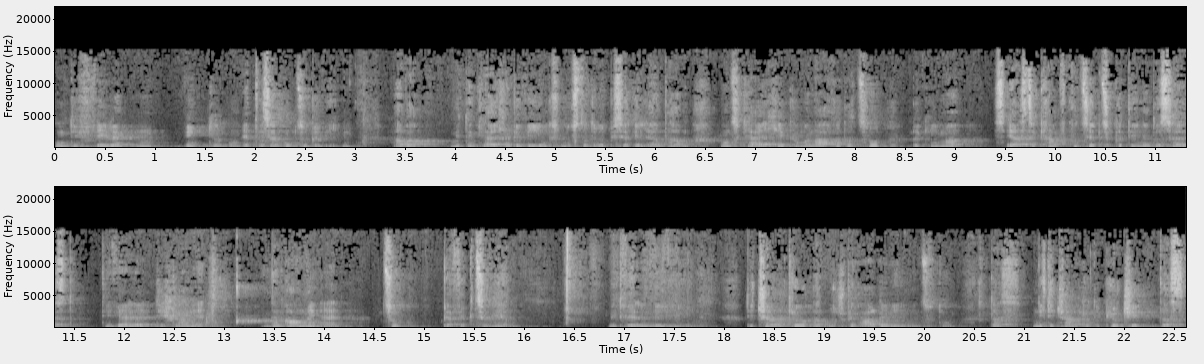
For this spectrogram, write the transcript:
um die fehlenden Winkel, um etwas herumzubewegen. Aber mit den gleichen Bewegungsmustern, die wir bisher gelernt haben. Und das Gleiche, kommen wir nachher dazu, beginnen wir das erste Kampfkonzept zu bedienen, das heißt, die Welle, die Schlange in den Raum hinein zu perfektionieren. Mit Wellenbewegungen. Die Chankyo hat mit Spiralbewegungen zu tun. Das, nicht die Chankyo, die Pyuchi, das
